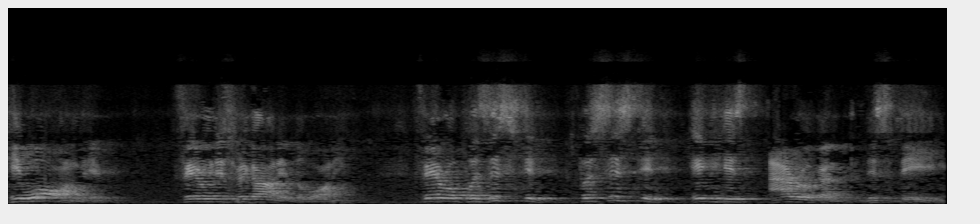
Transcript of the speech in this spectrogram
He warned him. Pharaoh disregarded the warning. Pharaoh persisted, persisted in his arrogant disdain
